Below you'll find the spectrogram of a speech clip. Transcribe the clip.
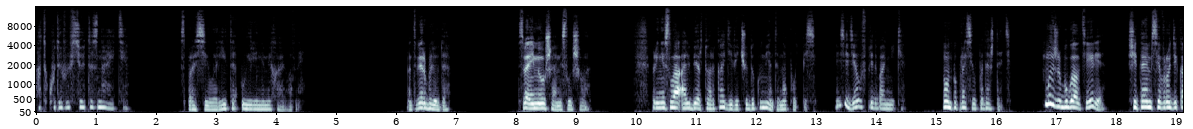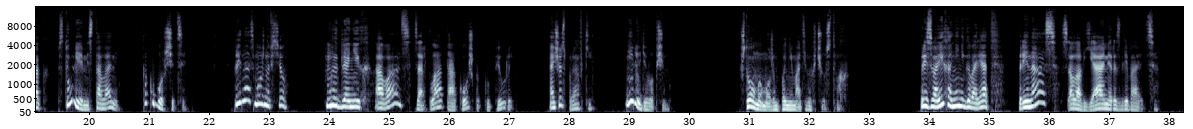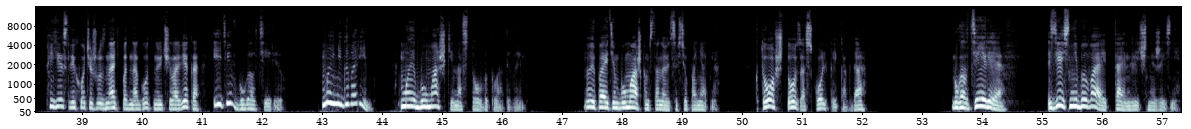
«Откуда вы все это знаете?» — спросила Рита у Ирины Михайловны. «От верблюда. Своими ушами слышала. Принесла Альберту Аркадьевичу документы на подпись и сидела в предбаннике. Он попросил подождать. Мы же бухгалтерия, считаемся вроде как стульями, столами, как уборщицы. При нас можно все. Мы для них аванс, зарплата, окошко, купюры. А еще справки. Не люди, в общем. Что мы можем понимать в их чувствах? При своих они не говорят, при нас соловьями разливаются. Если хочешь узнать подноготную человека, иди в бухгалтерию. Мы не говорим, мы бумажки на стол выкладываем. Ну и по этим бумажкам становится все понятно. Кто, что, за сколько и когда. Бухгалтерия. Здесь не бывает тайн личной жизни.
